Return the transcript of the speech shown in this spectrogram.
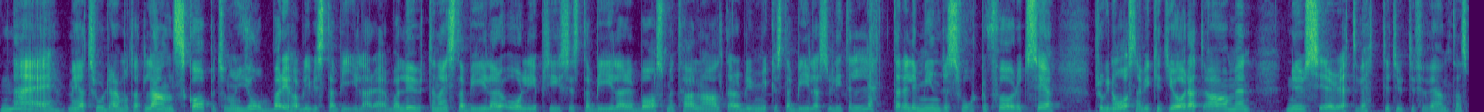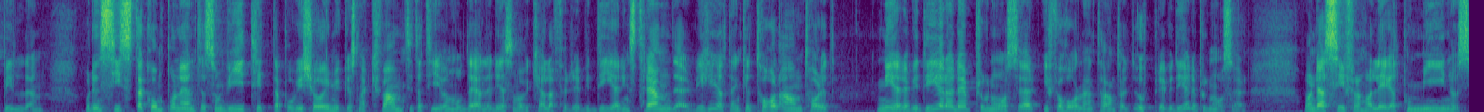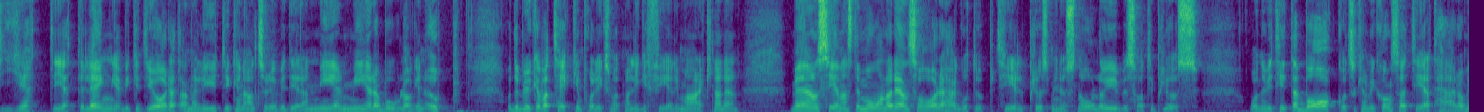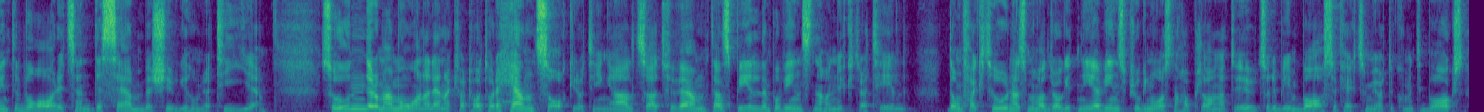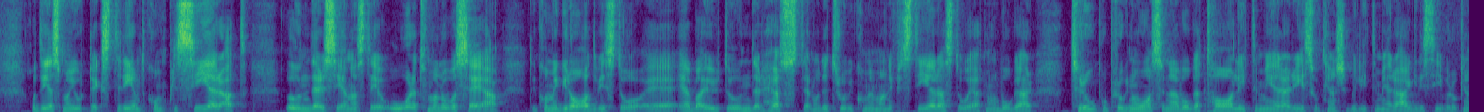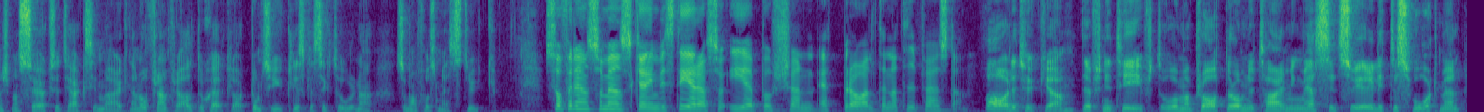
Nej, men jag tror däremot att landskapet som de jobbar i har blivit stabilare. Valutorna är stabilare, oljepriset är stabilare, basmetallerna och allt det har blivit mycket stabilare. Så det är lite lättare eller mindre svårt att förutse prognoserna vilket gör att ja, men nu ser det rätt vettigt ut i förväntansbilden. Och den sista komponenten som vi tittar på, vi kör ju mycket såna kvantitativa modeller, det är som vad vi kallar för revideringstrender. Vi helt enkelt tar antalet nerreviderade prognoser i förhållande till antalet uppreviderade prognoser. Och den där siffran har legat på minus jätte, jättelänge, vilket gör att analytikerna alltså reviderar ner mera bolagen upp. Och det brukar vara tecken på liksom att man ligger fel i marknaden. Men de senaste månaden så har det här gått upp till plus minus noll och i USA till plus. Och när vi tittar bakåt så kan vi konstatera att här har vi inte varit sedan december 2010. Så under de här månaderna, kvartalet, har det hänt saker och ting. Alltså att förväntansbilden på vinsterna har nyktrat till. De faktorerna som har dragit ner vinstprognoserna har planat ut så det blir en baseffekt som gör att det kommer tillbaks. Och det som har gjort det extremt komplicerat under senaste året får man lov att säga, det kommer gradvis då eh, ebba ut under hösten och det tror vi kommer manifesteras då i att man vågar tro på prognoserna, vågar ta lite mer risk och kanske bli lite mer aggressiv och då kanske man söker sig till aktiemarknaden och framförallt och självklart de cykliska sektorerna som har fått mest stryk. Så för den som önskar investera så är börsen ett bra alternativ för hösten? Ja, det tycker jag definitivt. Och om man pratar om nu timingmässigt så är det lite svårt men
